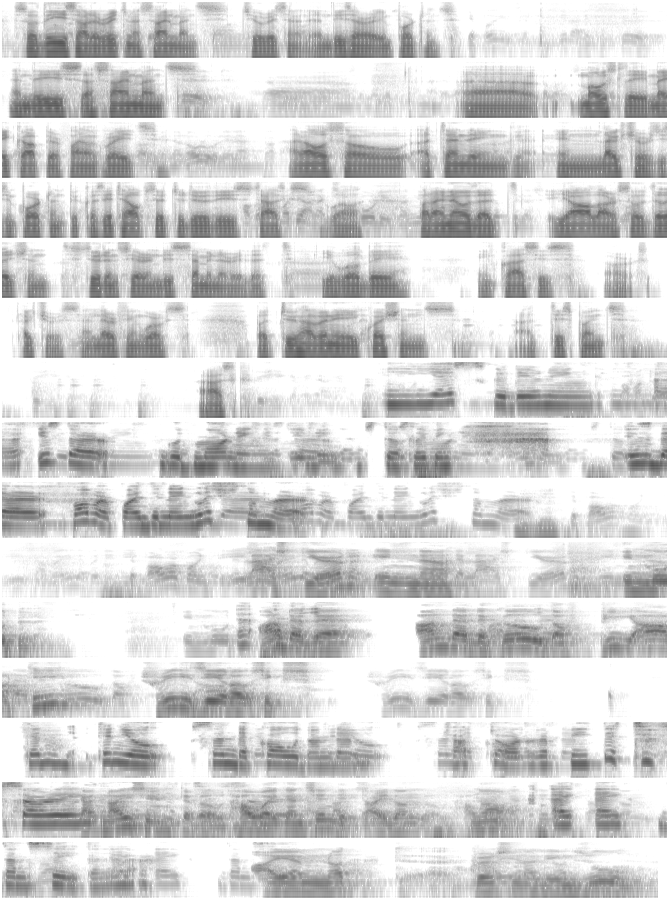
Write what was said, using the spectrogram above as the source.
So these are the written assignments, two written, and these are important. And these assignments uh, mostly make up your final grades. And also attending in lectures is important because it helps you to do these tasks well. But I know that y'all are so diligent students here in this seminary that you will be in classes or lectures and everything works. But do you have any questions at this point? Ask. Yes, good evening. Uh, is there, good morning, good evening, I'm still sleeping. Is there PowerPoint in English somewhere? PowerPoint in English somewhere. Mhm. The PowerPoint is last year in uh, in Moodle. Uh, Under okay. the under the code of PRT 306. 306. Can, can you send the code on the chat or repeat it? Sorry, Can I send the code? How I can send it? I don't know. I, I don't see it anywhere. I am not uh, personally in Zoom.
